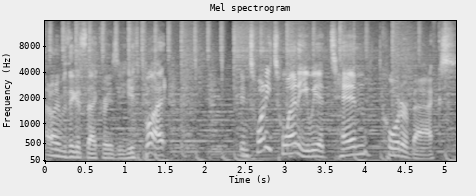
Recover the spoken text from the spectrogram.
I don't even think it's that crazy, Heath. But in 2020, we had 10 quarterbacks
